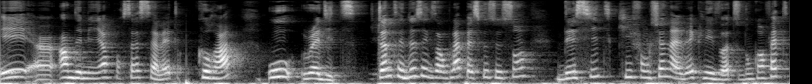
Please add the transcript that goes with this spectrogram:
Et un des meilleurs pour ça, ça va être Quora ou Reddit. Je donne ces deux exemples-là parce que ce sont des sites qui fonctionnent avec les votes. Donc en fait,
